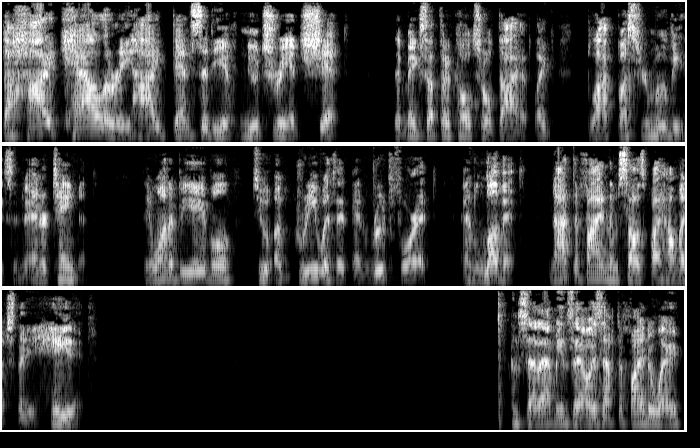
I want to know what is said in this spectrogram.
the high calorie, high density of nutrient shit that makes up their cultural diet, like blockbuster movies and entertainment. They want to be able to agree with it and root for it and love it not define themselves by how much they hate it. And so that means they always have to find a way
